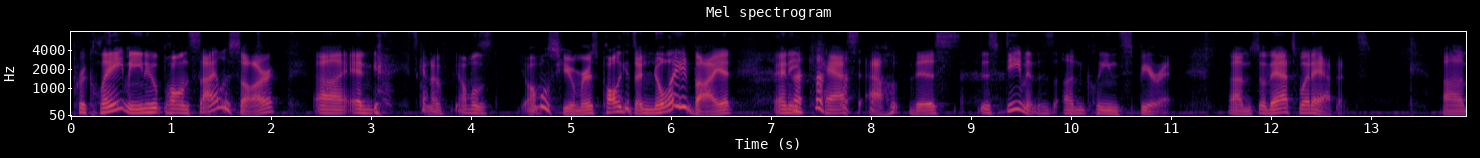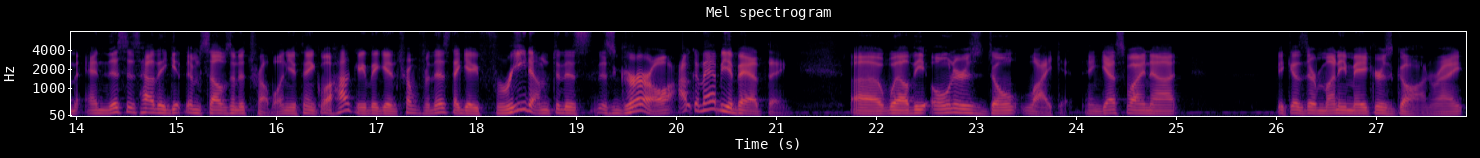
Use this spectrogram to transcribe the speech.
proclaiming who Paul and Silas are. Uh, and it's kind of almost almost humorous. Paul gets annoyed by it and he casts out this this demon, this unclean spirit. Um, so that's what happens. Um, and this is how they get themselves into trouble. And you think, well, how could they get in trouble for this? They gave freedom to this this girl. How can that be a bad thing? Uh, well, the owners don't like it. And guess why not? Because their moneymaker's gone, right?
